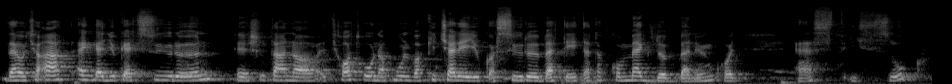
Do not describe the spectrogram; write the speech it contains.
de hogyha átengedjük egy szűrőn, és utána egy hat hónap múlva kicseréljük a szűrőbetétet, akkor megdöbbenünk, hogy ezt isszuk.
